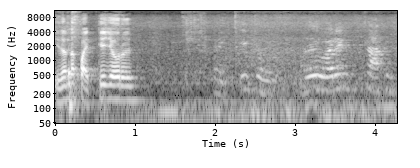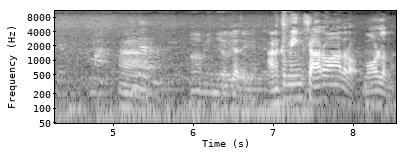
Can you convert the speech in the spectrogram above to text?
ഇതെന്താ പറ്റിയ ചോറ്? അനക്ക് മീൻ ചാറ് മാത്രം? മുകളിൽ നിന്ന്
